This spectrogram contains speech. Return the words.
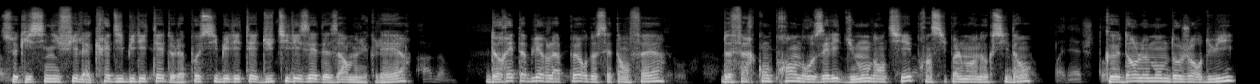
ce qui signifie la crédibilité de la possibilité d'utiliser des armes nucléaires, de rétablir la peur de cet enfer, de faire comprendre aux élites du monde entier, principalement en Occident, que dans le monde d'aujourd'hui,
